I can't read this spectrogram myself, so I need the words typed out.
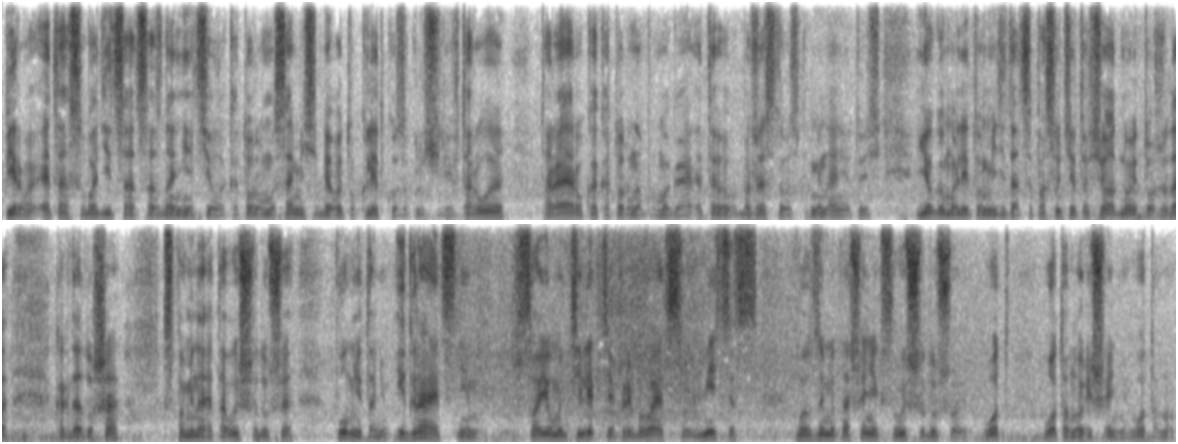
Первое – это освободиться от сознания тела, которым мы сами себя в эту клетку заключили. И второе, вторая рука, которая нам помогает, это божественное воспоминание. То есть йога, молитва, медитация. По сути, это все одно и то же. Да? Когда душа вспоминает о высшей душе, помнит о нем, играет с ним, в своем интеллекте пребывает вместе с, во взаимоотношениях с высшей душой. Вот, вот оно решение, вот оно.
